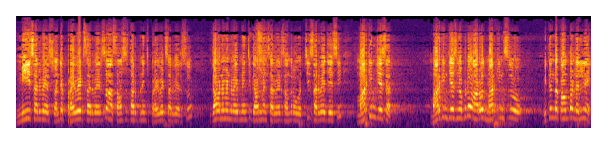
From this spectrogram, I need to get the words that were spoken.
మీ సర్వేయర్స్ అంటే ప్రైవేట్ సర్వేయర్స్ ఆ సంస్థ తరపు నుంచి ప్రైవేట్ సర్వేయర్స్ గవర్నమెంట్ వైపు నుంచి గవర్నమెంట్ సర్వేయర్స్ అందరూ వచ్చి సర్వే చేసి మార్కింగ్ చేశారు. మార్కింగ్ చేసినప్పుడు ఆ రోజు మార్కింగ్స్ విత్ ఇన్ ద కాంపౌండ్ వెళ్ళినాయి.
